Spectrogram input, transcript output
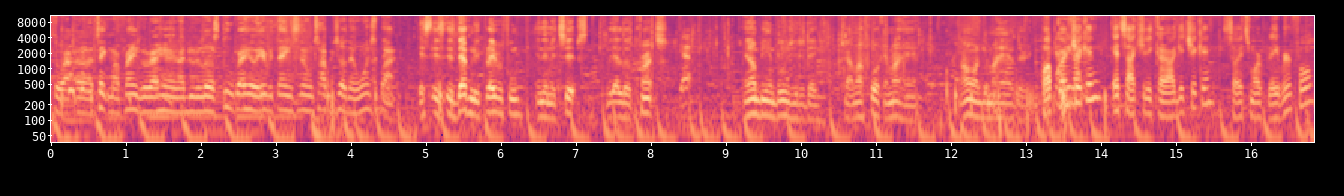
So I uh, take my finger right here and I do the little scoop right here. Everything sit on top of each other in one spot. It's, it's, it's definitely flavorful. And then the chips with that little crunch. Yep. And I'm being bougie today. Got my fork in my hand. I don't want to get my hands dirty. Popcorn chicken, it's actually karaage chicken, so it's more flavorful.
